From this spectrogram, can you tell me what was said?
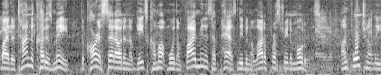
By the time the cut is made, the car is set out and the gates come up. More than five minutes have passed, leaving a lot of frustrated motorists. Unfortunately,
